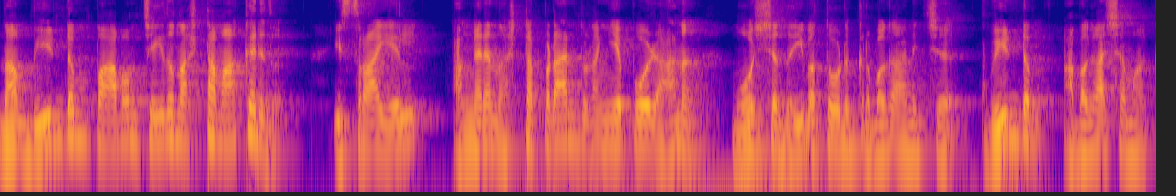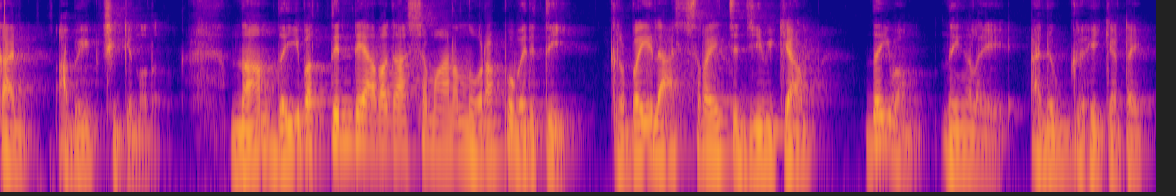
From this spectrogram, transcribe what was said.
നാം വീണ്ടും പാപം ചെയ്ത് നഷ്ടമാക്കരുത്. ഇസ്രായേൽ അങ്ങനെ നഷ്ടപ്പെടാൻ തുടങ്ങിയപ്പോഴാണ് മോശ ദൈവത്തോട് കൃപ കാണിച്ച് വീണ്ടും അവകാശമാക്കാൻ അപേക്ഷിക്കുന്നത്. നാം ദൈവത്തിന്റെ അവകാശമാണെന്ന് ഉറപ്പുവരുത്തി കൃപയിൽ ആശ്രയിച്ച് ജീവിക്കാം. ദൈവം നിങ്ങളെ അനുഗ്രഹിക്കട്ടെ.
